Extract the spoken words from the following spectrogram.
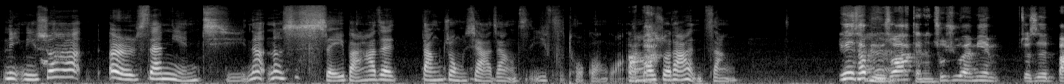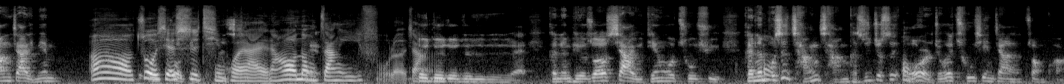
你你说他二三年级，那那是谁把他在当众下这样子衣服脱光光，然后说他很脏？因为他比如说他可能出去外面就是帮家里面。哦，做一些事情回来，然后弄脏衣服了。这样对对对对对对对，可能比如说下雨天或出去，可能不是常常，可是就是偶尔就会出现这样的状况。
